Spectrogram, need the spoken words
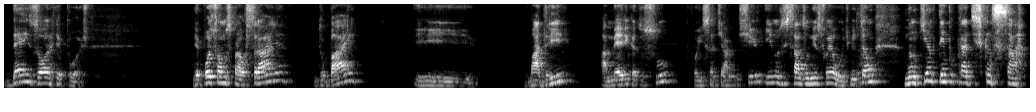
Dez horas depois. Depois fomos para a Austrália, Dubai e Madrid, América do Sul. foi em Santiago do Chile, e nos Estados Unidos foi a última. Então, não tinha tempo para descansar.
